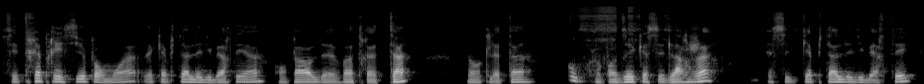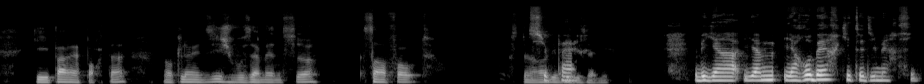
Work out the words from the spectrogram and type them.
c'est très précieux pour moi. Le capital de liberté, hein, on parle de votre temps. Donc, le temps, on ne va pas dire que c'est de l'argent, mais c'est le capital de liberté qui est hyper important. Donc, lundi, je vous amène ça sans faute. C'est un rendez-vous, les amis. Eh bien, Il y a, il y a- il y a Robert qui te dit merci,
